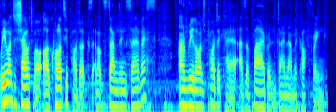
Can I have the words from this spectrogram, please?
We want to shout about our quality products and outstanding service and relaunch Product Care as a vibrant, dynamic offering.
